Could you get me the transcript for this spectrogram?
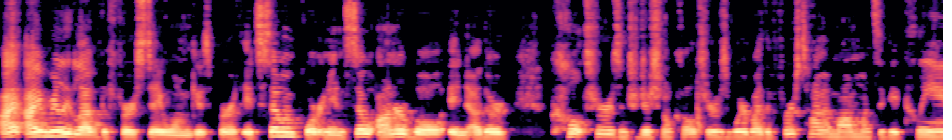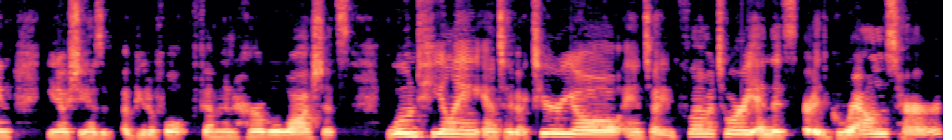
I, I really love the first day a woman gives birth. It's so important and so honorable in other cultures and traditional cultures whereby the first time a mom wants to get clean, you know, she has a, a beautiful feminine herbal wash that's wound healing, antibacterial, anti-inflammatory, and this it grounds her,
